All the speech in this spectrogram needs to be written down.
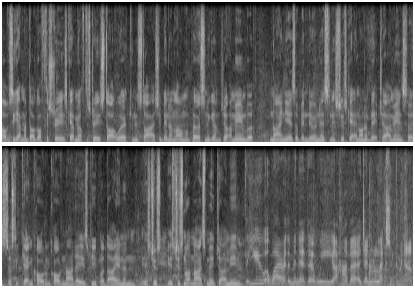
obviously get my dog off the streets, get me off the streets, start working and start actually being a normal person again, do you know what I mean? But nine years I've been doing this and it's just getting on a bit, do you know what I mean? So it's just a getting colder and colder nowadays. People are dying, and it's just it's just not nice, mate. Do you know what I mean? Are you aware at the minute that we have a, a general election coming up?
